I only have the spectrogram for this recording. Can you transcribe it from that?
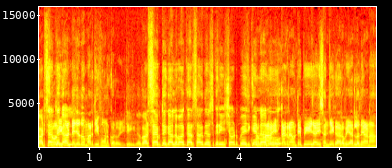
WhatsApp ਤੇ 24 ਗੱਲ ਜਦੋਂ ਮਰਜ਼ੀ ਫੋਨ ਕਰੋ ਜੀ। ਠੀਕ ਹੈ WhatsApp ਤੇ ਗੱਲਬਾਤ ਕਰ ਸਕਦੇ ਹੋ ਸਕਰੀਨਸ਼ਾਟ ਭੇਜ ਕੇ ਇਹਨਾਂ ਆਪਣਾ ਨੂੰ ਇੰਸਟਾਗ੍ਰam ਤੇ ਪੇਜ ਆ ਜੀ ਸੰਜੇ ਕਾਰ ਬਾਜ਼ਾਰ ਲੁਧਿਆਣਾ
